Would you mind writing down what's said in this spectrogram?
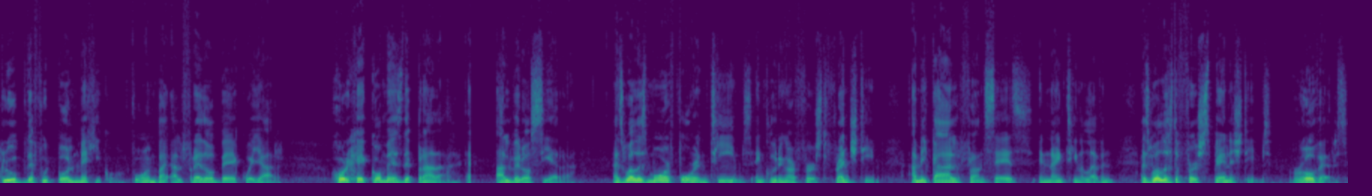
Club de Fútbol México, formed by Alfredo B. Cuellar, Jorge Gómez de Prada, and Alvaro Sierra, as well as more foreign teams, including our first French team, Amical Française in 1911, as well as the first Spanish teams, Rovers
